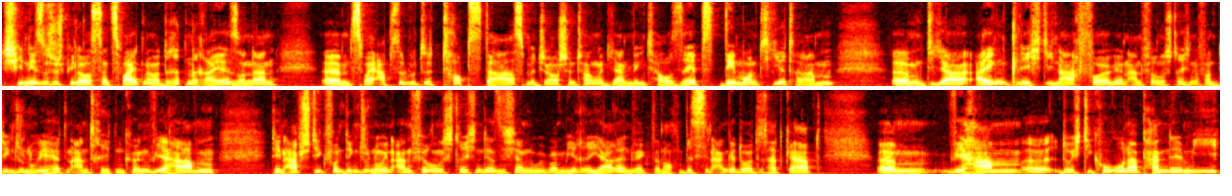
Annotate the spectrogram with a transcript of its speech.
chinesische Spieler aus der zweiten oder dritten Reihe, sondern ähm, zwei absolute Topstars mit Zhao Shintong und Yan Bingtao selbst demontiert haben, ähm, die ja eigentlich die Nachfolge in Anführungsstrichen von Ding Junhui hätten antreten können. Wir haben den Abstieg von Ding Junhui in Anführungsstrichen, der sich ja nur über mehrere Jahre hinweg dann auch ein bisschen angedeutet hat gehabt. Ähm, wir haben äh, durch die Corona-Pandemie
